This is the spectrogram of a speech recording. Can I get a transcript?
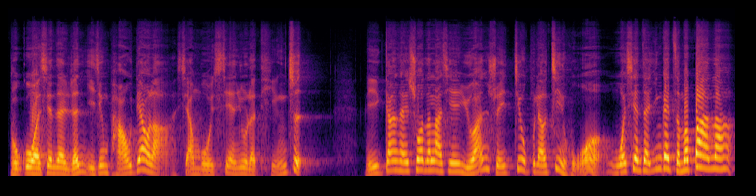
不过现在人已经跑掉了，项目陷入了停滞。你刚才说的那些远水救不了近火，我现在应该怎么办呢？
